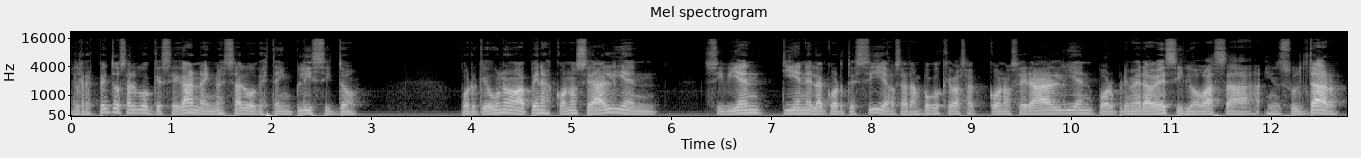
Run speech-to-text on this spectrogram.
El respeto es algo que se gana y no es algo que está implícito. Porque uno apenas conoce a alguien, si bien tiene la cortesía, o sea, tampoco es que vas a conocer a alguien por primera vez y lo vas a insultar.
